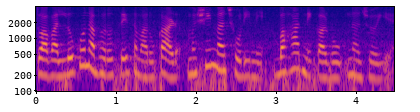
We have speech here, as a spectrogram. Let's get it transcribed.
તો આવા લોકોના ભરોસે તમારું કાર્ડ મશીનમાં છોડીને બહાર નીકળવું ન જોઈએ.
